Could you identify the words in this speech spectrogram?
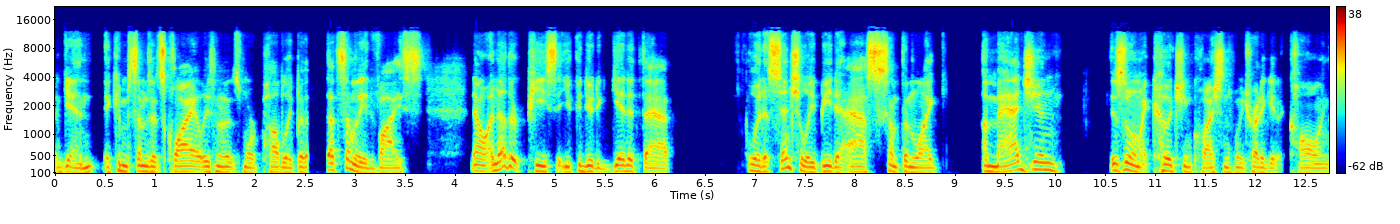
again, it can sometimes it's quietly, sometimes it's more public, but that's some of the advice. Now, another piece that you could do to get at that would essentially be to ask something like, imagine this is one of my coaching questions when we try to get a calling.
